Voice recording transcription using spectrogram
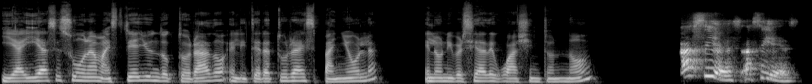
Y ahí haces una maestría y un doctorado en literatura española en la Universidad de Washington, ¿no? Así es, así es.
